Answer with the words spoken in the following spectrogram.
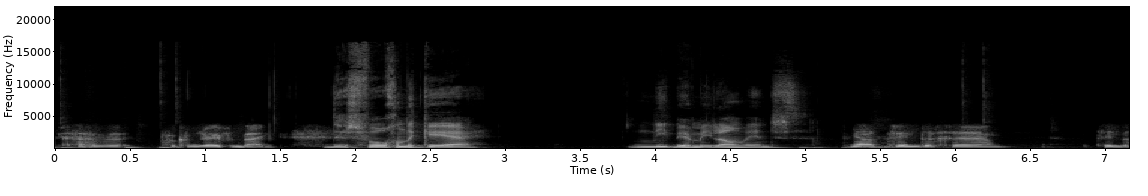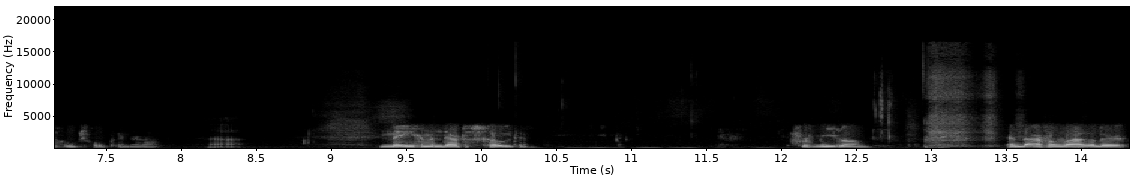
Gaan we, pak hem er even bij. Dus volgende keer niet meer Milan winst. Ja, 20, eh 20 hoekschoppen inderdaad. Ja. 39 schoten. Voor Milan. En daarvan waren er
